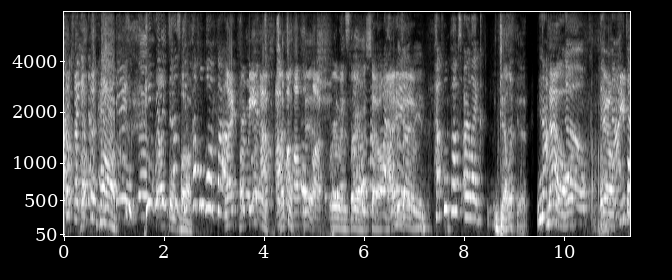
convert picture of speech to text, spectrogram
Hufflepuff. Thing. He really does give Hufflepuff. Hufflepuff vibes. like for me, I'm, I'm a a Hufflepuff fish. through and Oh through. my So God, I what does that am. Hufflepuffs are like Delicate. not No. no, they're No, not people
